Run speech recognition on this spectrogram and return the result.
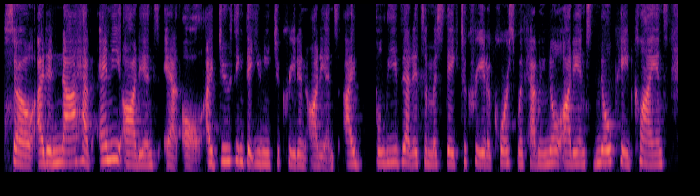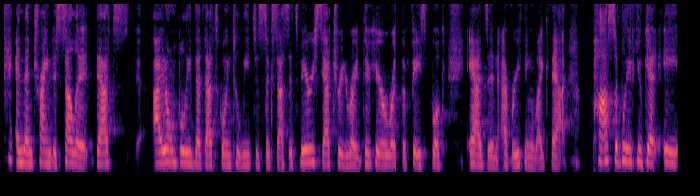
So I did not have any audience at all. I do think that you need to create an audience. I believe that it's a mistake to create a course with having no audience, no paid clients, and then trying to sell it. That's I don't believe that that's going to lead to success. It's very saturated right there here with the Facebook ads and everything like that possibly if you get a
